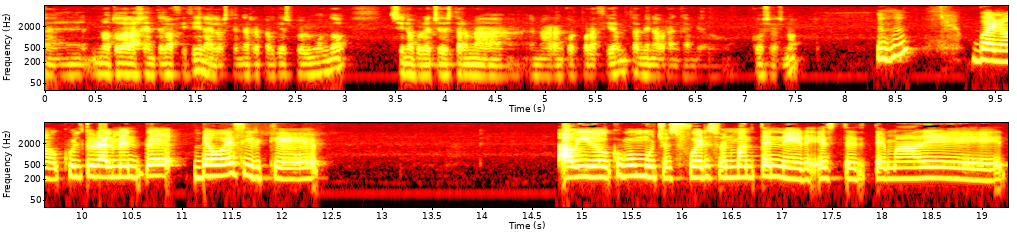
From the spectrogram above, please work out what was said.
eh, no toda la gente en la oficina y los tengas repartidos por el mundo, sino por el hecho de estar en una, gran corporación, también habrán cambiado cosas, ¿no? Bueno, culturalmente debo decir que ha habido como mucho esfuerzo en mantener este tema de,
